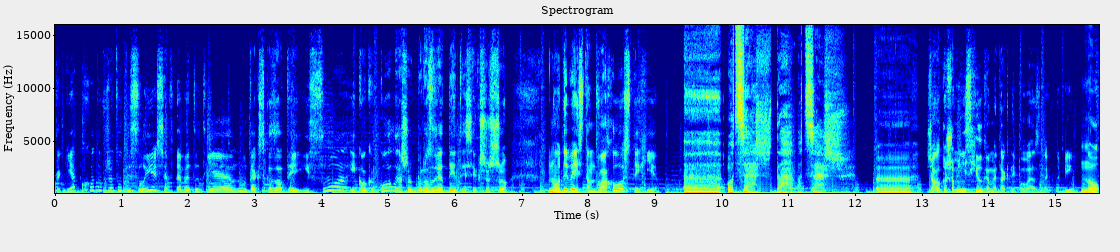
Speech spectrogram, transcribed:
Так я, походу, вже тут і слився. В тебе тут є, ну так сказати, і со, і Кока-Кола, щоб розрядитись, якщо що. Ну, дивись, там два холостих є. Е, оце ж, да, оце ж. Е, Жалко, що мені з хілками так не повезло, як тобі. ну,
